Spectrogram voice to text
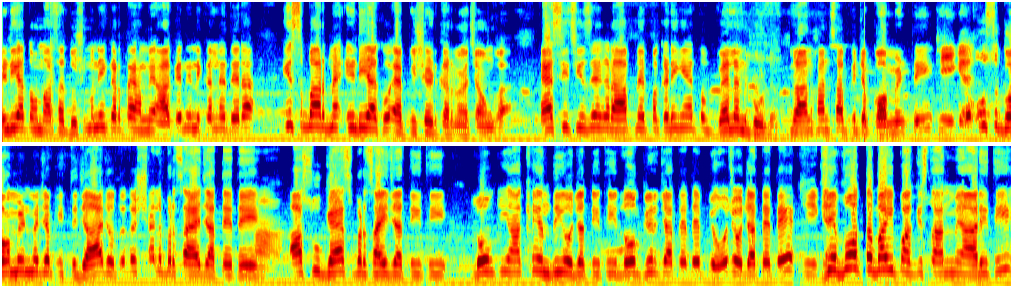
इंडिया तो हमारे साथ दुश्मनी करता है हमें आगे नहीं निकलने दे रहा। इस बार मैं इंडिया को अप्रिशिएट करना चाहूँगा। ऐसी चीज़ें अगर आपने पकड़ी हैं तो well and good Imran Khan साहब की जब गवर्नमेंट थी तो उस गवर्नमेंट में जब इतजाज होते थे शल बरसाए जाते थे। हाँ। आँसू गैस बरसाई जाती थी। लोगों की आँखें अंधी हो जाती थी लोग गिर जाते थे बेहोश हो जाते थे। ये वो तबाही पाकिस्तान में आ रही थी।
